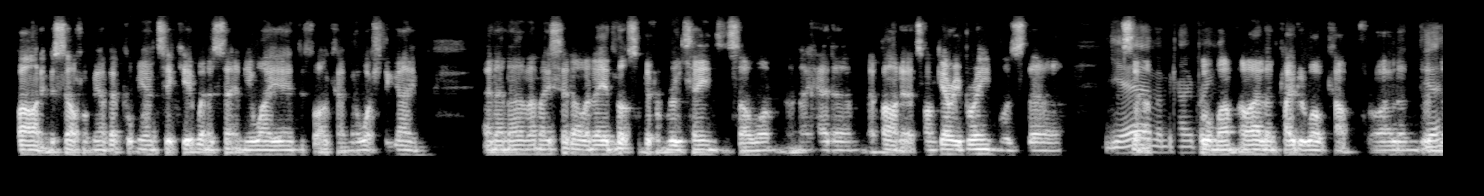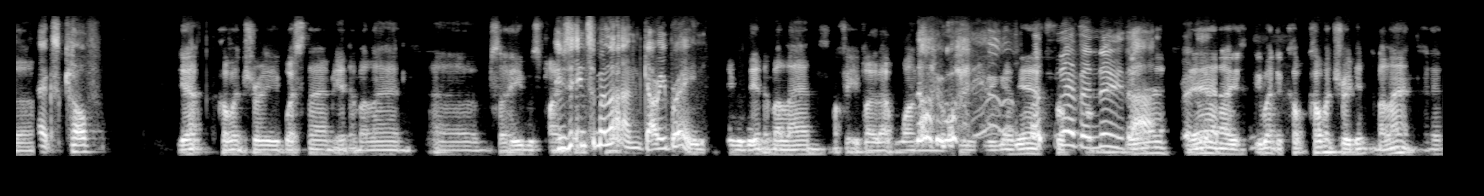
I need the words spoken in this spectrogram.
Barnet myself. I mean, I put my own ticket, went and sat in my way in. Just thought, okay, I'm going to watch the game. And then um, and they said, oh, and they had lots of different routines and so on. And they had um, at Barnet at the time, Gary Breen was the yeah, I remember Gary Breen. Ireland played the World Cup for Ireland. Yeah, and, uh, ex Cov. Yeah, Coventry, West Ham, Inter Milan. Um, so he was playing. He was Inter Milan, Gary Breen. He was Inter Milan. I think he played that one. No, yeah, I never knew that. Yeah, yeah, no, he went to Co- Coventry, Inter Milan, and then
